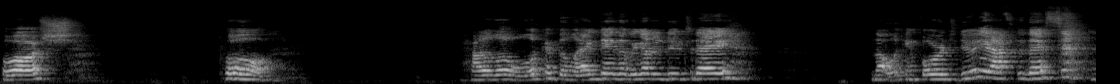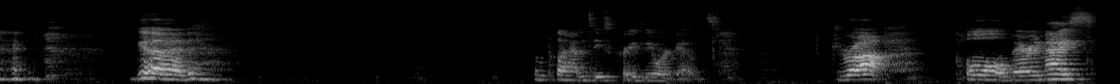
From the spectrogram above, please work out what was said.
Push, pull. Had a little look at the leg day that we got to do today. Not looking forward to doing it after this. Good. Who plans these crazy workouts? Drop, pull, very nice.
